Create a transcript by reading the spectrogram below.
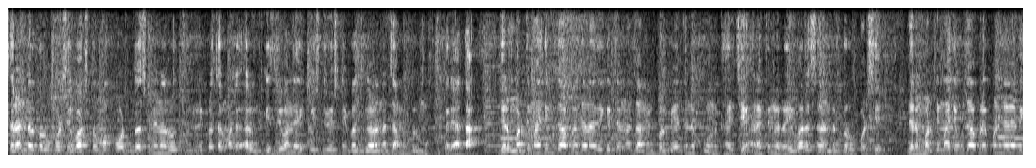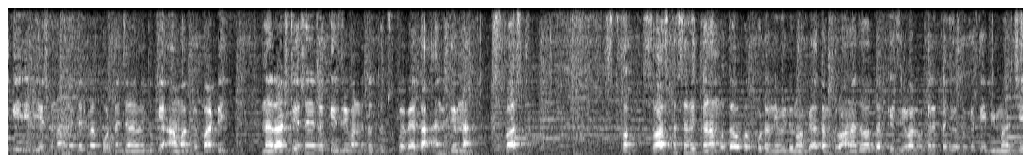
સરેન્ડર કરવું પડશે, વાસ્તવમાં કોર્ટ દસ મહિના રોજ ચૂંટણી પ્રચાર માટે અરવિંદ કેજરીવાલને એકવીસ દિવસની વચગાળાના જામીન પર મુક્ત કર્યા હતા. જ્યારે મળતી માહિતી મુજબ આપણે જણાવી કે તેમના જામીન પર બે જૂને પૂર્ણ થાય છે અને તેમને રવિવારે સરેન્ડર કરવું પડશે. જ્યારે મળતી માહિતી મુજબ આપણે પણ જણાવી કે ઈડીએ સુનાવણી દરમિયાન કોર્ટને જણાવ્યું હતું કે આમ આદમી પાર્ટીના રાષ્ટ્રીય સંયોજક કેજરીવાલને તથ્યો છુપાવ્યા હતા અને તેમના સ્વાસ્થ્ય સ્વાસ્થ્ય સહિત ઘણા મુદ્દાઓ પર ખોટા નિવેદનો આપ્યા હતા. મિત્રો આના જવાબદાર કેજરીવાલ વગેરે કહ્યું હતું કે તે બીમાર છે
